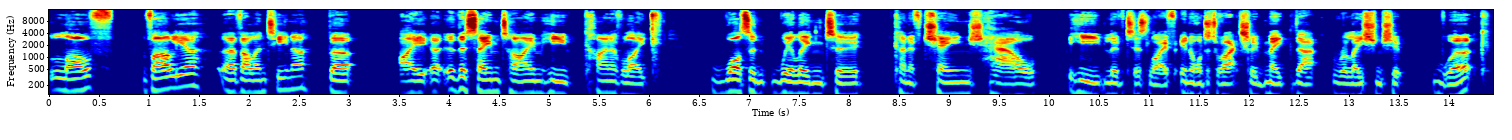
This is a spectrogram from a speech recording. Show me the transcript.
love Valia, uh, Valentina, but I at the same time he kind of like wasn't willing to kind of change how he lived his life in order to actually make that relationship work.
